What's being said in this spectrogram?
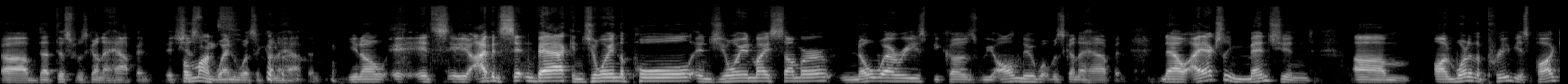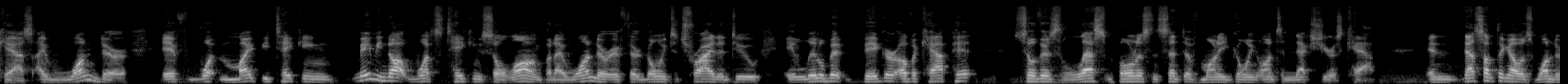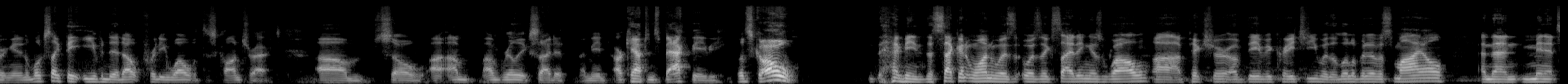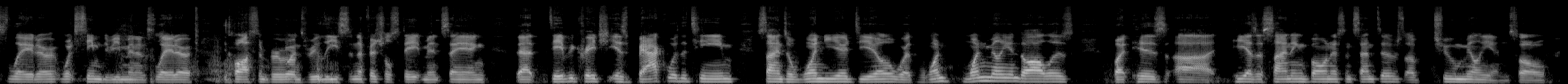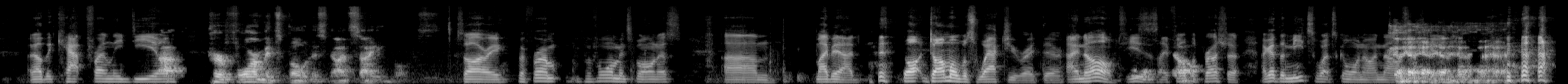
uh, that this was going to happen. It's For just months. when was it going to happen? you know, it, it's I've been sitting back, enjoying the pool, enjoying my summer, no worries because we all knew what was going to happen. Now, I actually mentioned um, on one of the previous podcasts, I wonder if what might be taking maybe not what's taking so long, but I wonder if they're going to try to do a little bit bigger of a cap hit so there's less bonus incentive money going on to next year's cap. And that's something I was wondering, and it looks like they evened it out pretty well with this contract. Um, so I, I'm I'm really excited. I mean, our captain's back, baby. Let's go. I mean, the second one was was exciting as well. Uh, a picture of David Krejci with a little bit of a smile, and then minutes later, what seemed to be minutes later, the Boston Bruins released an official statement saying that David Krejci is back with the team, signs a one year deal worth one one million dollars, but his uh, he has a signing bonus incentives of two million. So another cap friendly deal. Uh, performance bonus, not signing bonus. Sorry, perform performance bonus. Um, my bad. Dom Dom almost whacked you right there. I know. Jesus, I felt the pressure. I got the meat sweats going on now.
